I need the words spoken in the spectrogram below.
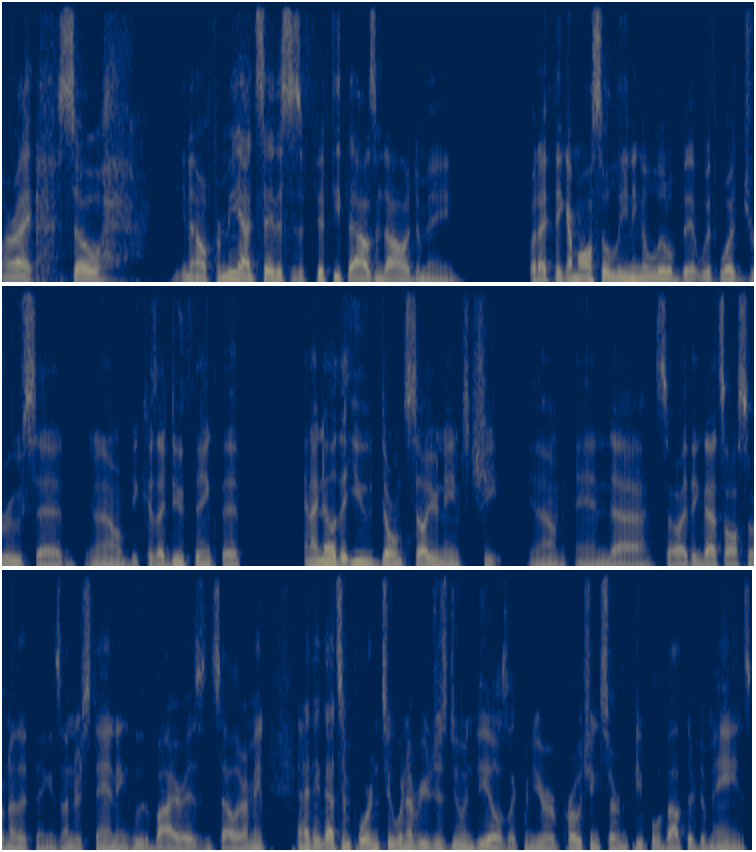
All right, so you know, for me, I'd say this is a fifty thousand dollar domain. but I think I'm also leaning a little bit with what Drew said, you know, because I do think that, and I know that you don't sell your names cheap, you know, and uh, so I think that's also another thing is understanding who the buyer is and seller. I mean, and I think that's important too whenever you're just doing deals, like when you're approaching certain people about their domains,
